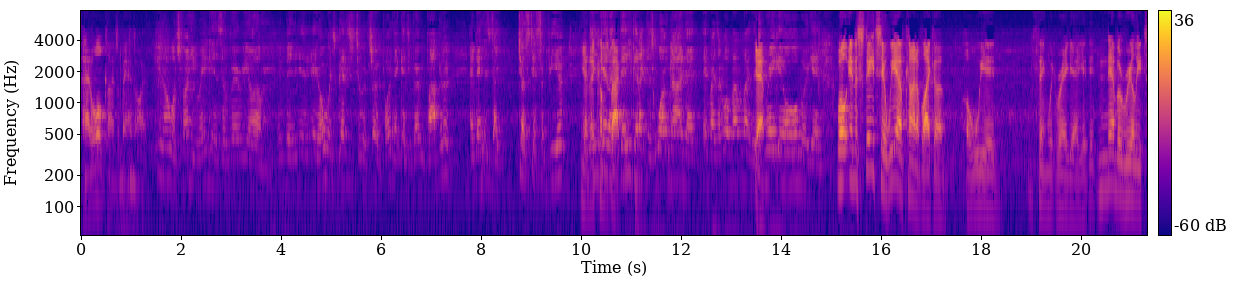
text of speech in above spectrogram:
had all kinds of bands on it You know what's funny? Reggae is a very um. It, it, it always gets to a certain point that gets very popular, and then it's like just disappear. Yeah, And then it comes like, back. Then you get like this one guy that everybody's like, oh, blah blah blah. It's Yeah. reggae all over again. Well, in the states here, we have kind of like a a weird thing with reggae. It, it never really t-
